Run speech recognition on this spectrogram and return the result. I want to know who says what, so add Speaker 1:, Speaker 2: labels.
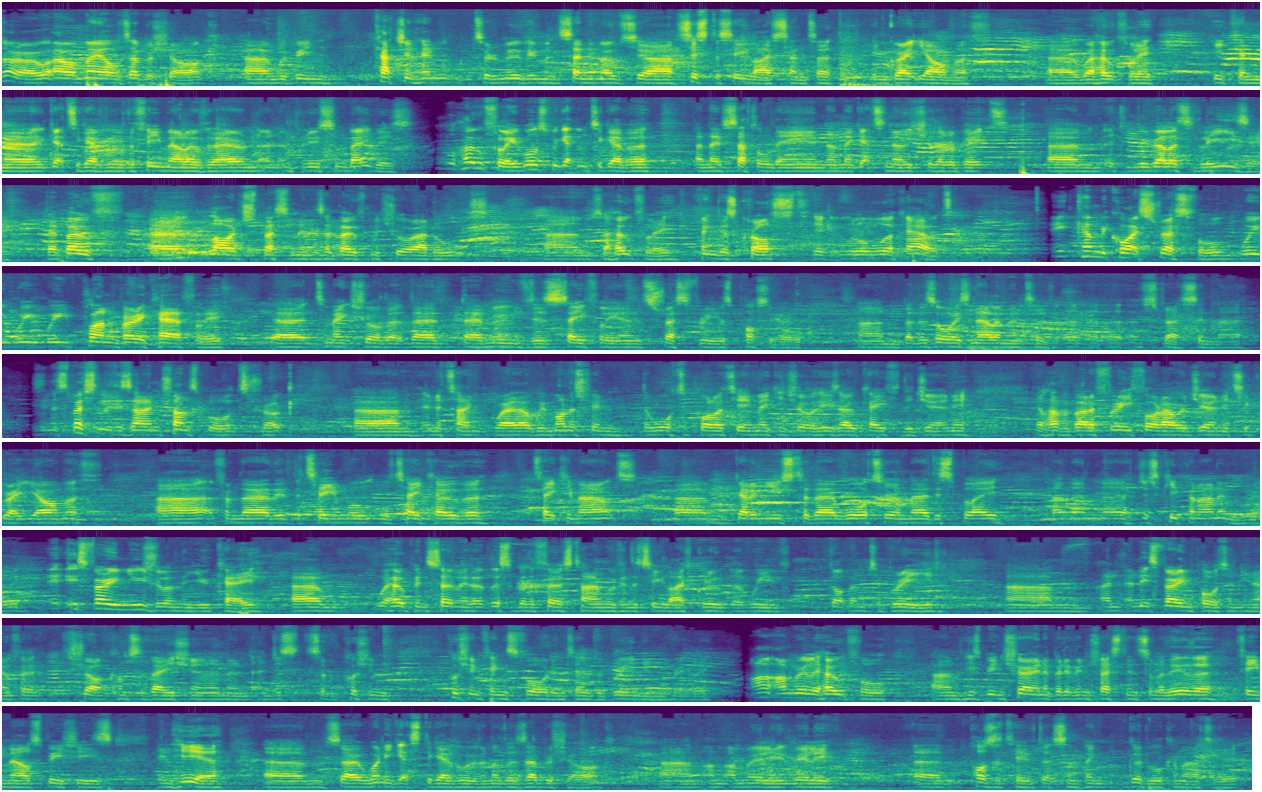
Speaker 1: Zorro, our male zebra shark, um, we've been catching him to remove him and send him over to our sister sea life centre in Great Yarmouth, uh, where hopefully he can uh, get together with a female over there and, and, and produce some babies. Well, hopefully, once we get them together and they've settled in and they get to know each other a bit, um, it'll be relatively easy. They're both uh, large specimens, they're both mature adults, um, so hopefully, fingers crossed, it will all work out. It can be quite stressful. We, we, we plan very carefully uh, to make sure that they're, they're moved as safely and stress-free as possible, um, but there's always an element of, of, stress in there. In a specially designed transport truck, um, in a tank where they'll be monitoring the water quality and making sure he's okay for the journey. He'll have about a three, four hour journey to Great Yarmouth. Uh, from there, the, the team will, will take over, take him out, um, get him used to their water and their display, and then uh, just keep an eye on him, really. It's very unusual in the UK. Um, we're hoping certainly that this will be the first time within the Sea Life group that we've got them to breed. Um, and, and it's very important, you know, for shark conservation and, and just sort of pushing, pushing things forward in terms of breeding, really. I'm really hopeful. Um, he's been showing a bit of interest in some of the other female species in here. Um, so when he gets together with another zebra shark, um, I'm, I'm really, really uh, positive that something good will come out of it.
